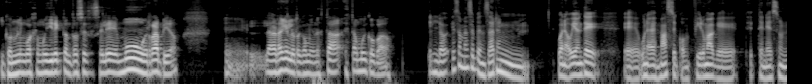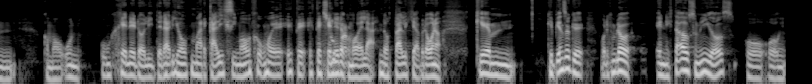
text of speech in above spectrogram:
y con un lenguaje muy directo, entonces se lee muy rápido. Eh, la verdad que lo recomiendo, está, está muy copado. eso me hace pensar en, bueno, obviamente eh, una vez más se confirma que tenés un, como un, género literario marcadísimo, como este, este género como de la nostalgia, pero bueno, que, mm, que pienso que, por ejemplo, en Estados Unidos o, o,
